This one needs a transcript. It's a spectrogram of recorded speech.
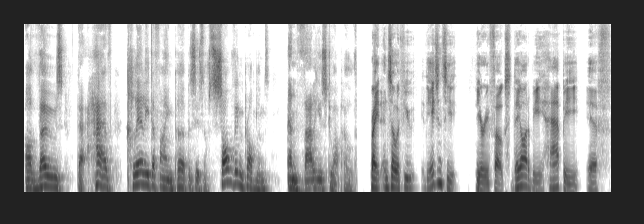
are those that have clearly defined purposes of solving problems and values to uphold. Right. And so if you, the agency theory folks, they ought to be happy if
